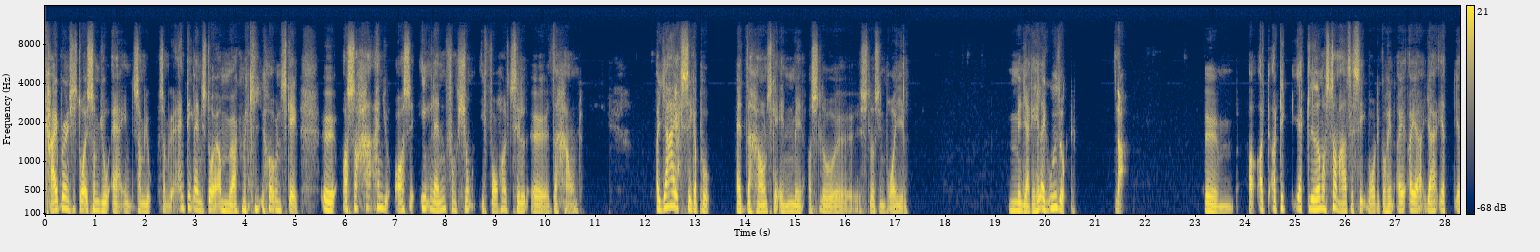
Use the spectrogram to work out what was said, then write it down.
Kyburns historie, som jo er en, som jo, som jo er en del af en historie om mørk magi og ondskab. Øh, og så har han jo også en eller anden funktion i forhold til øh, The Hound. Og jeg er ja. ikke sikker på, at The Hound skal ende med at slå, øh, slå sin bror ihjel. Men jeg kan heller ikke udelukke det. Nej. Øhm, og, og, og det, jeg glæder mig så meget til at se, hvor det går hen. Og, jeg, og jeg, jeg, jeg, jeg,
